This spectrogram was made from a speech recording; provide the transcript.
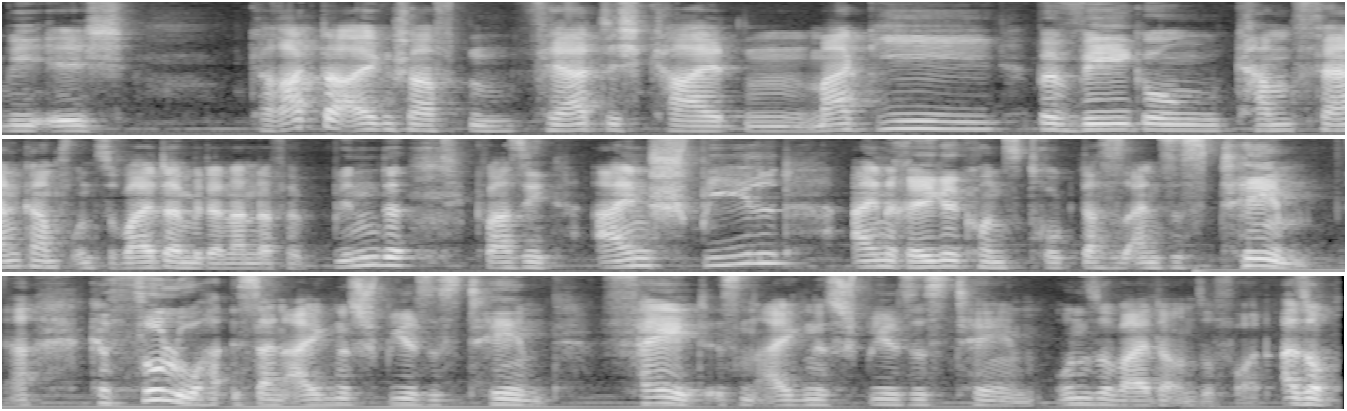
wie ich Charaktereigenschaften, Fertigkeiten, Magie, Bewegung, Kampf, Fernkampf und so weiter miteinander verbinde. Quasi ein Spiel, ein Regelkonstrukt, das ist ein System. Ja. Cthulhu ist ein eigenes Spielsystem. Fate ist ein eigenes Spielsystem und so weiter und so fort. Also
